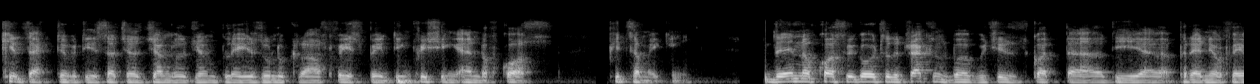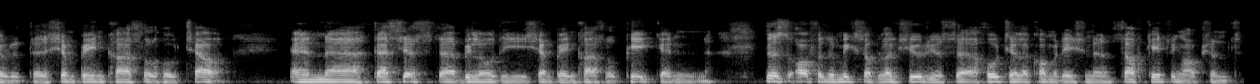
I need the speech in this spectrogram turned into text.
kids' activities such as jungle gym play, Zulu craft, face painting, fishing, and of course, pizza making. Then, of course, we go to the Drakensberg, which has got uh, the uh, perennial favorite uh, Champagne Castle Hotel. And uh, that's just uh, below the Champagne Castle peak. And this offers a mix of luxurious hotel accommodation and self catering options.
